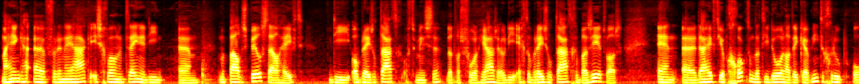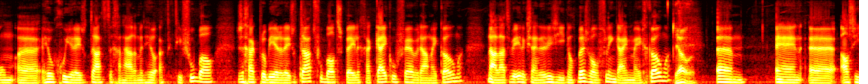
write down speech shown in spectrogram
Maar Henk, eh, voor René Haken is gewoon een trainer die ehm, een bepaalde speelstijl heeft, die op resultaat, of tenminste, dat was vorig jaar zo, die echt op resultaat gebaseerd was. En eh, daar heeft hij op gegokt, omdat hij door had, ik heb niet de groep om eh, heel goede resultaten te gaan halen met heel actief voetbal. Dus dan ga ik proberen resultaatvoetbal te spelen, ga kijken hoe ver we daarmee komen. Nou, laten we eerlijk zijn, daar is hij nog best wel een flink eind mee gekomen. Ja hoor. Ehm, en eh, als hij,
